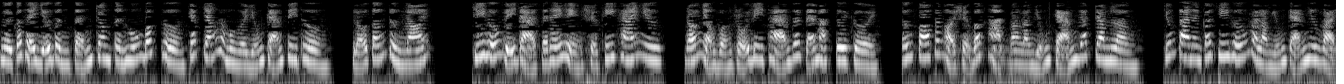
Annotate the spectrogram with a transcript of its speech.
người có thể giữ bình tĩnh trong tình huống bất thường chắc chắn là một người dũng cảm phi thường, Lỗ Tấn từng nói. Chí hướng vĩ đại sẽ thể hiện sự khí khái như đón nhận vận rủi bi thảm với vẻ mặt tươi cười, ứng phó với mọi sự bất hạnh bằng lòng dũng cảm gấp trăm lần. Chúng ta nên có chí hướng và lòng dũng cảm như vậy.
